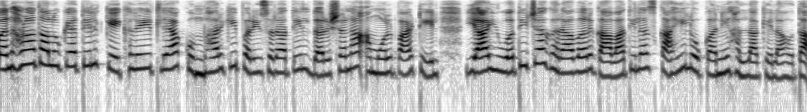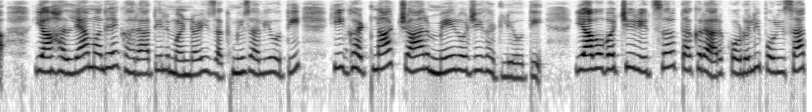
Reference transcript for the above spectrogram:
पन्हाळा तालुक्यातील केखले इथल्या कुंभारकी परिसरातील दर्शना अमोल पाटील या युवतीच्या घरावर गावातीलच काही लोकांनी हल्ला केला होता. या हल्ल्यामध्ये घरातील मंडळी जखमी झाली होती. ही घटना चार मे रोजी घडली होती. याबाबतची रितसर तक्रार कोडोली पोलिसात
